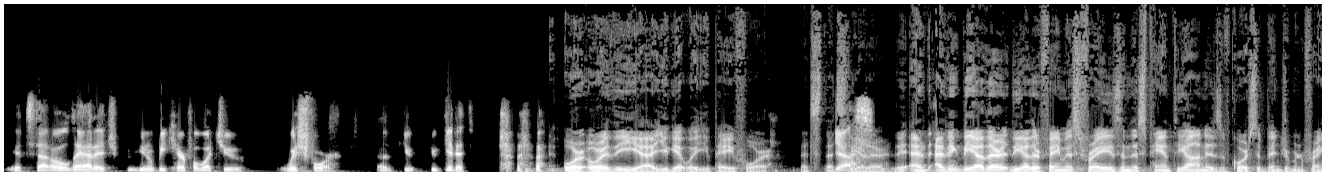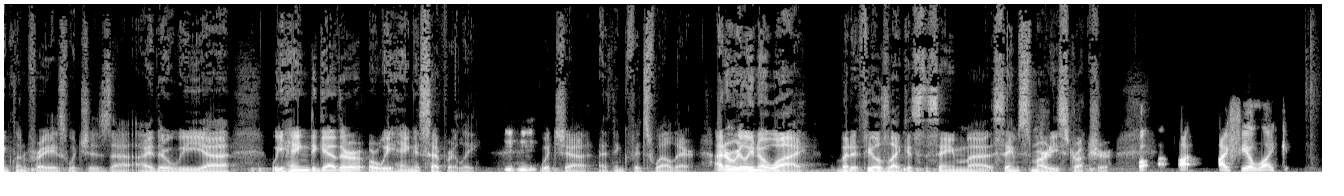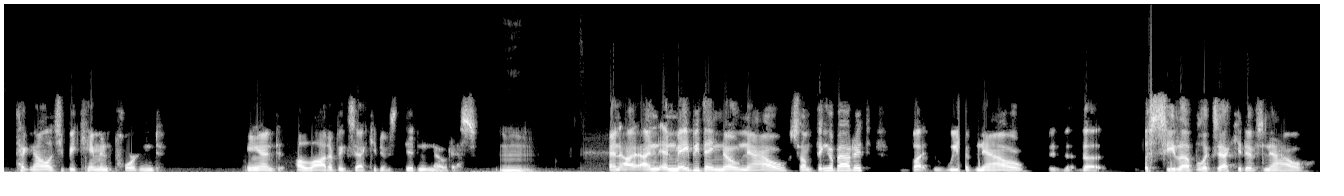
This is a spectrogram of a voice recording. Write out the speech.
it's that old adage, you know, be careful what you wish for. Uh, you you get it. or or the uh, you get what you pay for. That's that's yes. the other. The, I think the other the other famous phrase in this pantheon is, of course, a Benjamin Franklin phrase, which is uh, either we uh, we hang together or we hang separately, mm-hmm. which uh, I think fits well there. I don't really know why, but it feels like it's the same uh, same smarty structure. Well, I I feel like technology became important and a lot of executives didn't notice. Mm. And I and, and, maybe they know now something about it, but we have now the the, the C level executives now,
